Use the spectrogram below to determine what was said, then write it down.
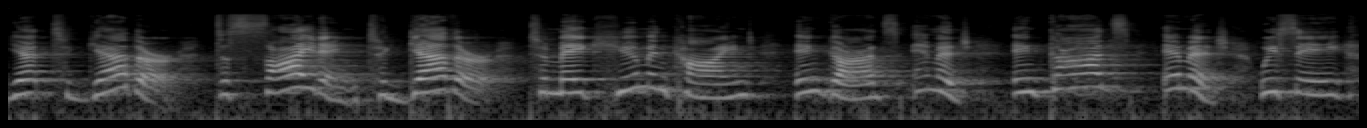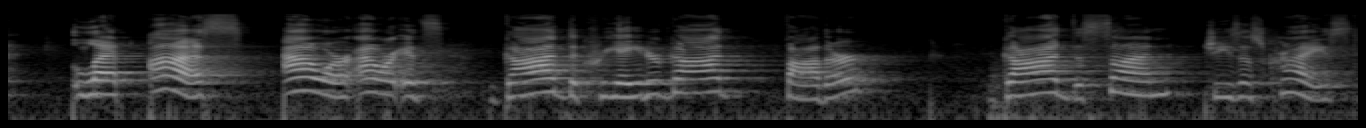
yet together, deciding together to make humankind in God's image. In God's image, we see, let us, our, our, it's God, the Creator God, Father, God, the Son, Jesus Christ,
